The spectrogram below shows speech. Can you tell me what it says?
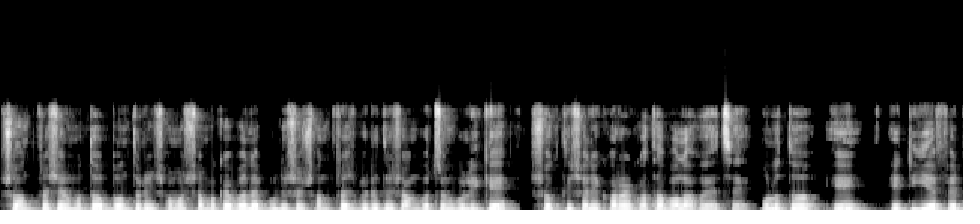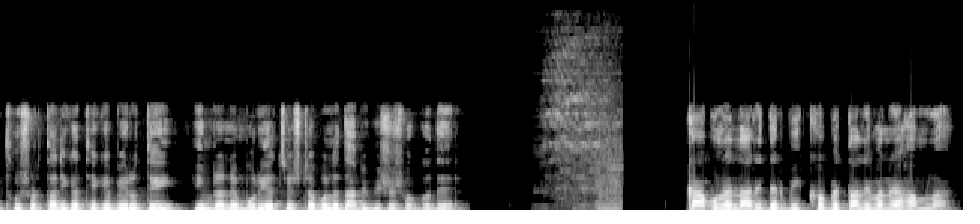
সন্ত্রাসের মতো অভ্যন্তরীণ সমস্যা মোকাবেলায় পুলিশের সন্ত্রাস বিরোধী সংগঠনগুলিকে শক্তিশালী করার কথা বলা হয়েছে। মূলত এ, এটিএফ এর ধূসর তালিকা থেকে বেরোতেই ইমরানের মরিয়ার চেষ্টা বলে দাবি বিশেষজ্ঞদের। কাবুলে নারীদের বিক্ষোভে তালিবানের হামলা।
